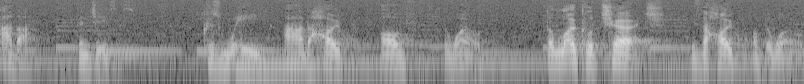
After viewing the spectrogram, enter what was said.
other than Jesus. Because we are the hope of the world. The local church is the hope of the world.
